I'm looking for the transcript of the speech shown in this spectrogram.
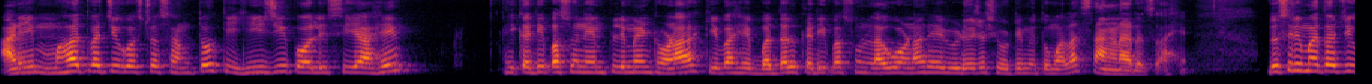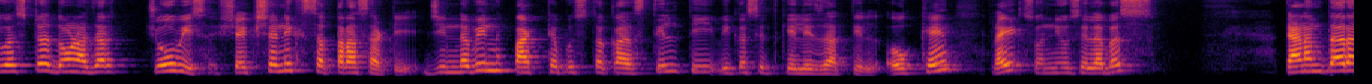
आणि महत्त्वाची गोष्ट सांगतो की ही जी पॉलिसी आहे ही कधीपासून इम्प्लिमेंट होणार किंवा हे बदल कधीपासून लागू होणार हे व्हिडिओच्या शेवटी मी तुम्हाला सांगणारच आहे. दुसरी महत्त्वाची गोष्ट दोन हजार चोवीस शैक्षणिक सत्रासाठी जी नवीन पाठ्यपुस्तकं असतील ती विकसित केली जातील. Okay right so new syllabus त्यानंतर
